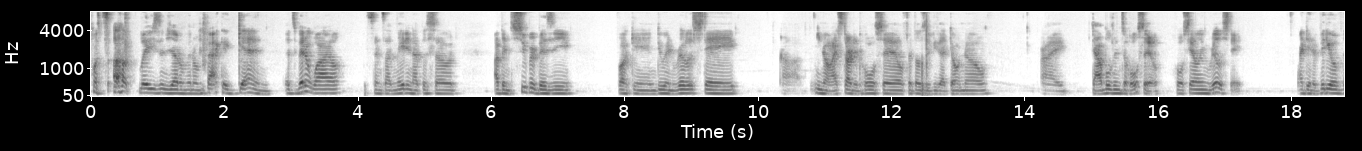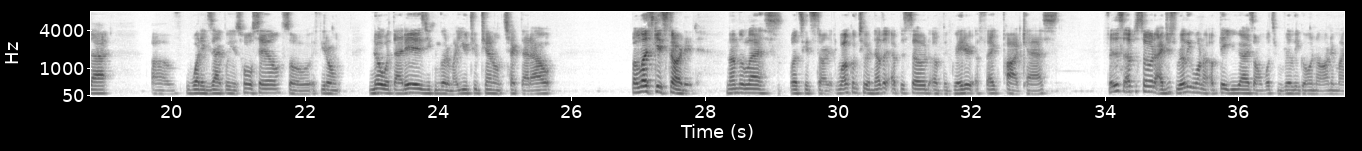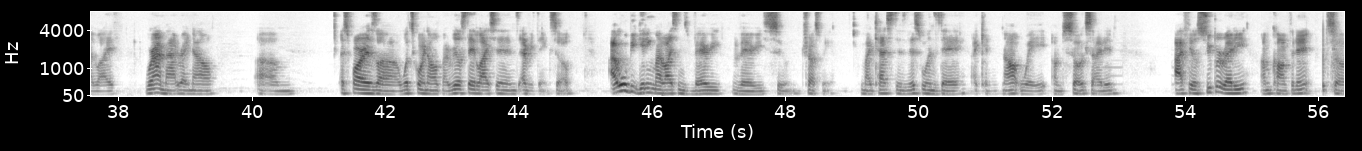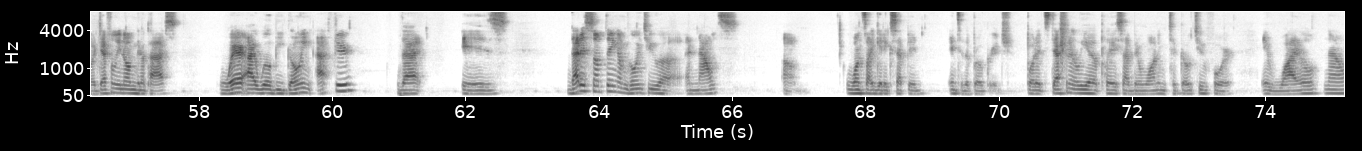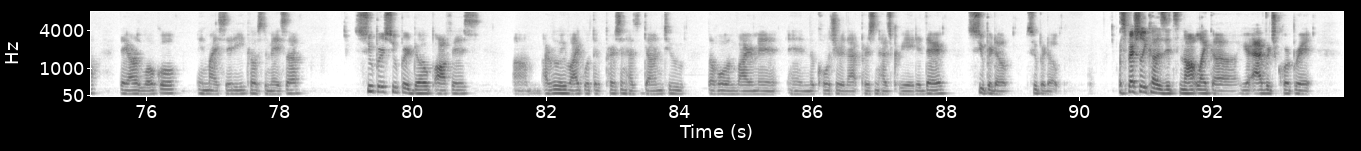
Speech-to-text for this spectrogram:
What's up, ladies and gentlemen? I'm back again. It's been a while since I've made an episode. I've been super busy, fucking doing real estate. Uh, you know, I started wholesale. For those of you that don't know, I dabbled into wholesale, wholesaling real estate. I did a video of that, of what exactly is wholesale. So if you don't know what that is, you can go to my YouTube channel and check that out. But let's get started. Nonetheless, let's get started. Welcome to another episode of the Greater Effect Podcast. For this episode, I just really want to update you guys on what's really going on in my life, where I'm at right now, um, as far as uh, what's going on with my real estate license, everything. So, I will be getting my license very, very soon. Trust me. My test is this Wednesday. I cannot wait. I'm so excited. I feel super ready. I'm confident. So I definitely know I'm going to pass. Where I will be going after that is that is something I'm going to uh, announce um, once I get accepted into the brokerage. But it's definitely a place I've been wanting to go to for a while now. They are local in my city, Costa Mesa. Super, super dope office. Um, I really like what the person has done to the whole environment and the culture that person has created there. Super dope. Super dope. Especially because it's not like a, your average corporate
